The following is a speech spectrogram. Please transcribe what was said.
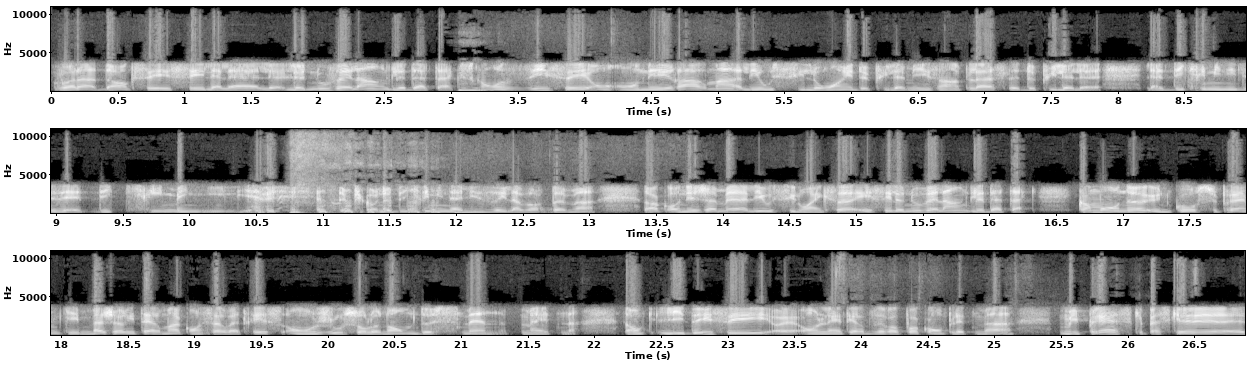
Voilà, donc c'est c'est le, le, nouvel angle d'attaque. Ce mm. qu'on se dit, c'est on, on, est rarement allé aussi loin depuis la mise en place, depuis le, le la décriminalisation, depuis qu'on a décriminalisé l'avortement. Donc on n'est jamais allé aussi loin que ça, et c'est le nouvel angle d'attaque. Comme on a une Cour suprême qui est majoritairement conservatrice, on joue sur le nombre de semaines maintenant. Donc l'idée, c'est euh, on l'interdira pas complètement, mais presque parce que euh,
